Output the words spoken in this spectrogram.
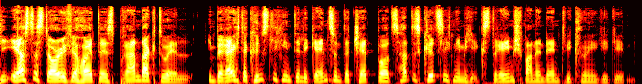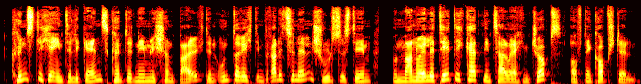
Die erste Story für heute ist brandaktuell. Im Bereich der künstlichen Intelligenz und der Chatbots hat es kürzlich nämlich extrem spannende Entwicklungen gegeben. Künstliche Intelligenz könnte nämlich schon bald den Unterricht im traditionellen Schulsystem und manuelle Tätigkeiten in zahlreichen Jobs auf den Kopf stellen.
